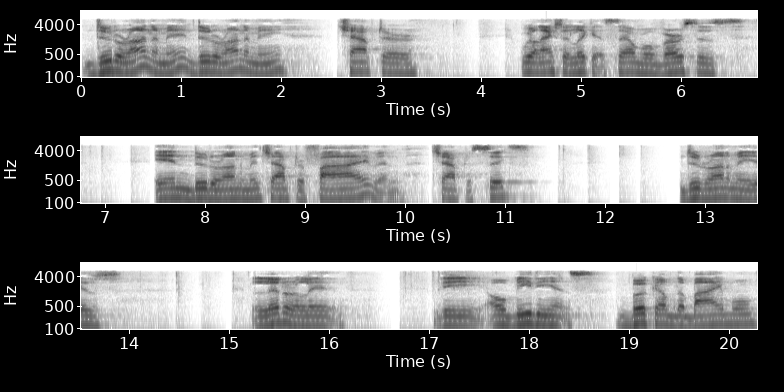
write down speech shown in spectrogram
Deuteronomy. Deuteronomy chapter, we'll actually look at several verses in Deuteronomy chapter 5 and chapter 6. Deuteronomy is literally the obedience book of the Bible.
